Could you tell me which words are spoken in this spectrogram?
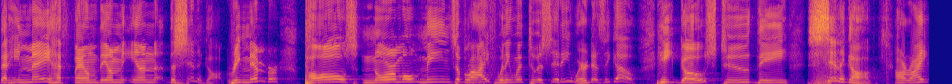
that he may have found them in the synagogue. Remember Paul's normal means of life when he went to a city? Where does he go? He goes to the synagogue, all right?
